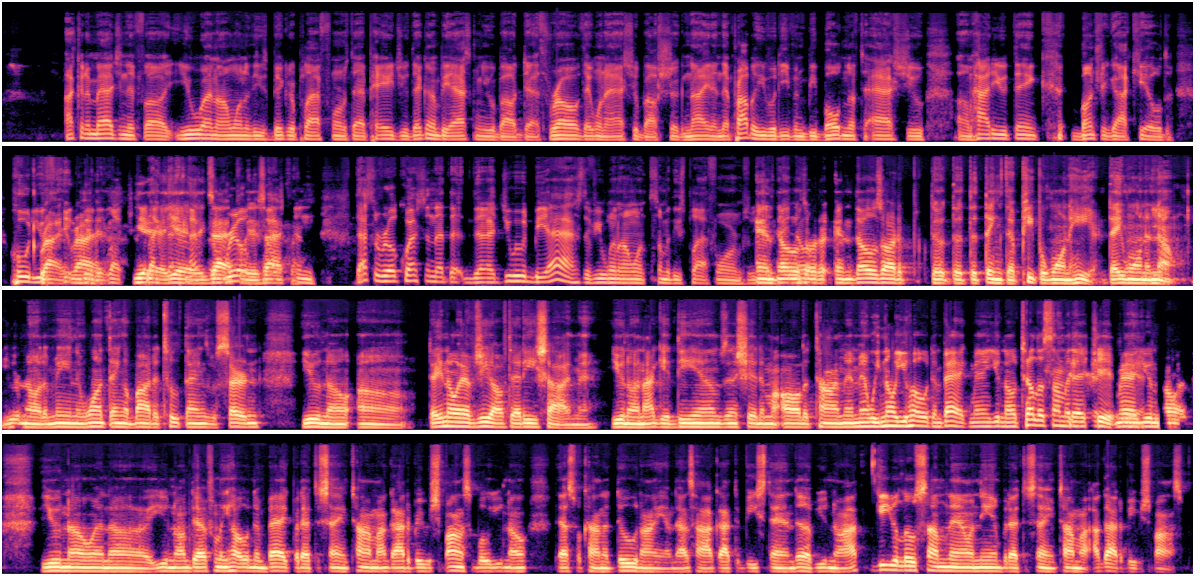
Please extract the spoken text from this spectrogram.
I can imagine if uh, you went on one of these bigger platforms that paid you, they're going to be asking you about death row. They want to ask you about Suge Knight, and they probably would even be bold enough to ask you, um, "How do you think Buntry got killed? Who do you right, think right. did it?" Like, yeah, like that, yeah, exactly, exactly. Question. That's a real question that, that, that you would be asked if you went on some of these platforms. And those are the, and those are the the, the, the things that people want to hear. They want to yeah. know. You know what I mean? And one thing about it, two things were certain. You know, um, they know FG off that east side, man. You know, and I get DMs and shit in my all the time, man. Man, we know you holding back, man. You know, tell us some of that shit, man. yeah. You know, you know, and uh, you know, I'm definitely holding back, but at the same time, I got to be responsible. You know, that's what kind of dude I am. That's how I got to be stand up. You know, I give you a little something now and then, but at the same time, I, I got to be responsible.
